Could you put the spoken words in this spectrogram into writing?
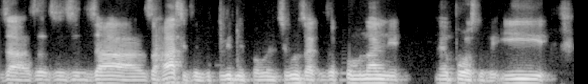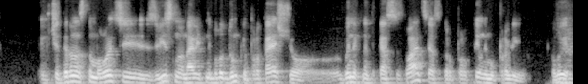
за за, за, за газ і за відповідний по за, за комунальні е, послуги. І в 2014 році, звісно, навіть не було думки про те, що виникне така ситуація з корпоративним управлінням, коли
